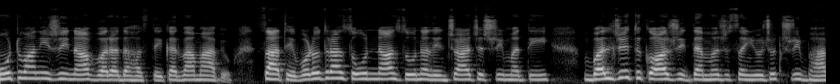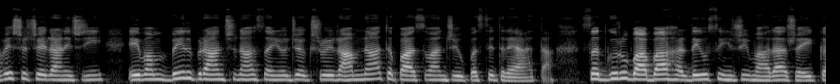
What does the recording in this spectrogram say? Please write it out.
મોટવાનીજીના વરદ હસ્તે કરવામાં આવ્યું. સાથે વડોદરા ઝોનના ઝોનલ ઇન્ચાર્જ શ્રીમતી બલજીત કૌરજી તેમજ સંયોજક શ્રી ભાવેશ ચેલાણીજી એવં બિલ બ્રાન્ચના સંયોજક શ્રી રામનાથ પાસવાનજી ઉપસ્થિત રહ્યા હતા. સદગુરુ બાબા હરદેવસિંહજી મહારાજે એક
